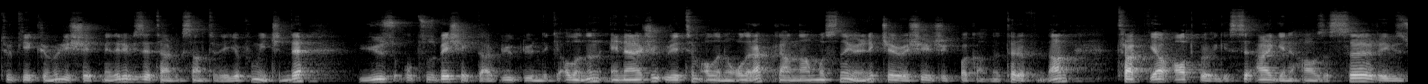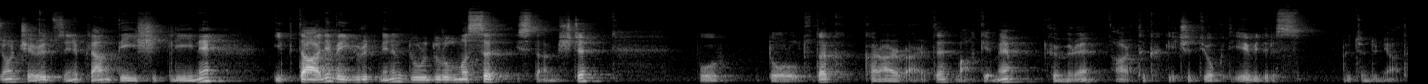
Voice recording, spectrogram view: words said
Türkiye Kömür İşletmeleri Vize Termik Santrali yapımı için de 135 hektar büyüklüğündeki alanın enerji üretim alanı olarak planlanmasına yönelik Çevre Şehircilik Bakanlığı tarafından Trakya Alt Bölgesi Ergene Havzası Revizyon Çevre Düzeni Plan Değişikliğini iptali ve yürütmenin durdurulması istenmişti. Bu doğrultuda karar verdi mahkeme. Kömüre artık geçit yok diyebiliriz bütün dünyada.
